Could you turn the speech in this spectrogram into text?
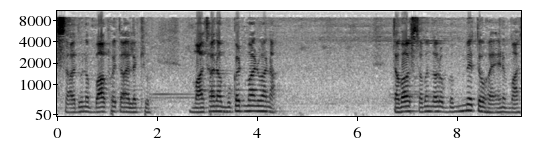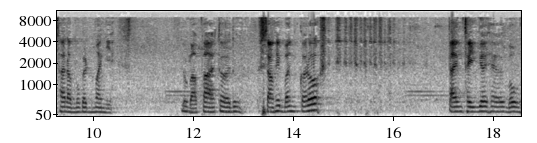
સાધુનો બાપ હોય તો આ લખ્યું. માથાના મુકટ માનવાના તમારો સંબંધવાળો ગમે તો હોય, એને માથાના મુકટ માનીએ. જો બાપા આ તો બધું સામે બંધ કરો. ટાઈમ થઈ ગયો છે, બહુ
